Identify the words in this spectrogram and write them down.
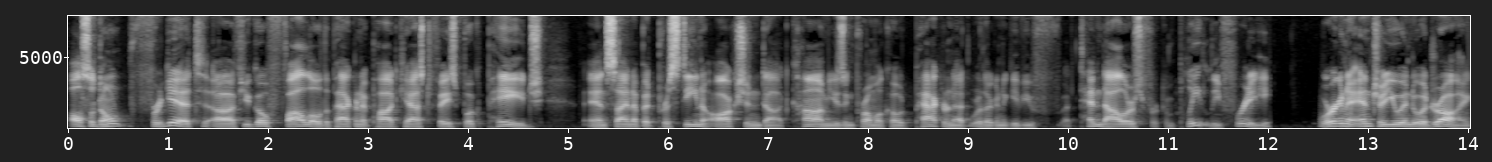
Also, don't forget uh, if you go follow the Packernet Podcast Facebook page and sign up at pristineauction.com using promo code Packernet, where they're going to give you $10 for completely free, we're going to enter you into a drawing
